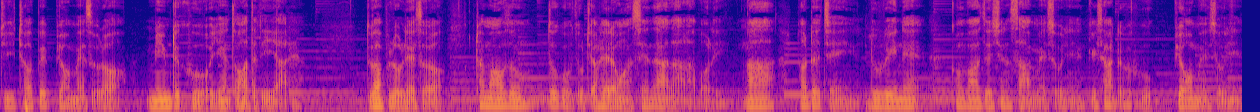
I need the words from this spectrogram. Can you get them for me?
ဒီ topic ပြောမယ်ဆိုတော့ meme တစ်ခုကိုအရင်သွားတတိရတယ်သူကဘယ်လိုလဲဆိုတော့ပထမဆုံးသူ့ကိုသူတယောက်ထဲတော့စဉ်းစားလာတာပေါ့လေငါနောက်တစ်ချိန်လူတွေနဲ့ conversation စမယ်ဆိုရင်ကိစ္စတစ်ခုပြောမယ်ဆိုရင်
